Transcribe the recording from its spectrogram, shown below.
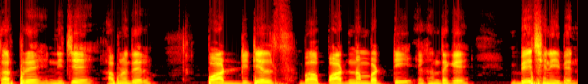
তারপরে নিচে আপনাদের পার্ট ডিটেলস বা পার্ট নাম্বারটি এখান থেকে বেছে নেবেন।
